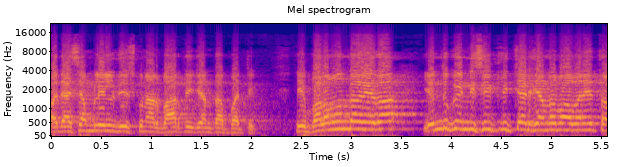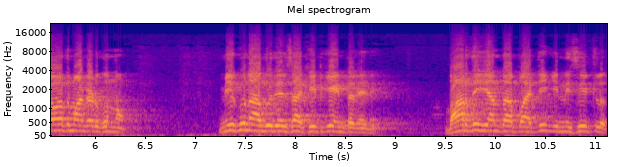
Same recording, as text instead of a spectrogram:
పది అసెంబ్లీలు తీసుకున్నారు భారతీయ జనతా పార్టీ. ఈ బలం ఉందా లేదా? ఎందుకు ఇన్ని సీట్లు ఇచ్చాడు చంద్రబాబు అనేది తర్వాత మాట్లాడుకుందాం. మీకు నాకు తెలుసు ఆ కిటికీ ఏంటనేది. భారతీయ జనతా పార్టీకి ఇన్ని సీట్లు.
